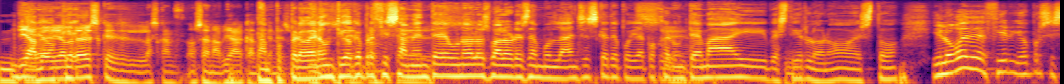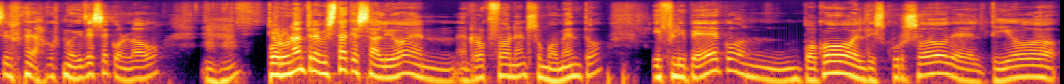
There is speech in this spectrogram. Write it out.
Mm, Ya, creo pero yo que- creo es que las canciones, o sea, no había canciones. Tampoco- pero era un tío que entonces- precisamente uno de los valores de Mood Lunch es que te podía coger Sí. un tema y vestirlo, ¿no? Esto. Y luego he de decir, yo por si sirve de algo, me oí de Second Law Ujú. por una entrevista que salió en, en Rock Zone en su momento y flipé con un poco el discurso del tío, o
